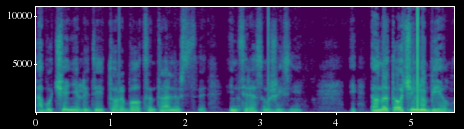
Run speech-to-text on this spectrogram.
обучение людей Торы было центральным интересом жизни. И он это очень любил.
